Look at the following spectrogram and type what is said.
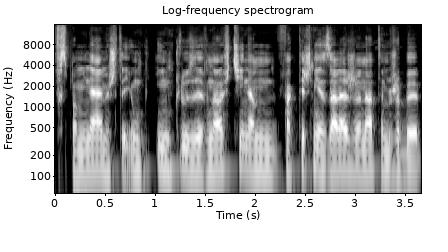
wspominałem już o tej inkluzywności, nam faktycznie zależy na tym, żeby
